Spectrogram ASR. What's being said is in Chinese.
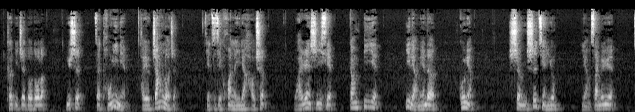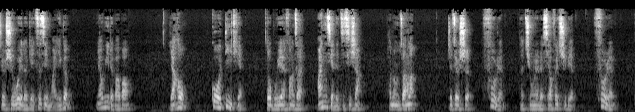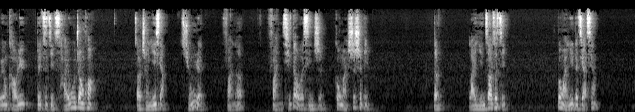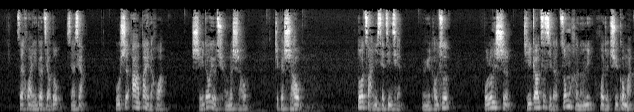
可比这多多了。于是，在同一年，他又张罗着给自己换了一辆豪车。我还认识一些刚毕业一两年的姑娘，省吃俭用两三个月，就是为了给自己买一个 LV 的包包，然后过地铁都不愿放在安检的机器上，怕弄脏了。这就是富人。和穷人的消费区别，富人不用考虑对自己财务状况造成影响，穷人反而反其道而行之，购买奢侈品等来营造自己购买力的假象。再换一个角度想想，不是二代的话，谁都有穷的时候。这个时候多攒一些金钱，用于投资，不论是提高自己的综合能力，或者去购买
